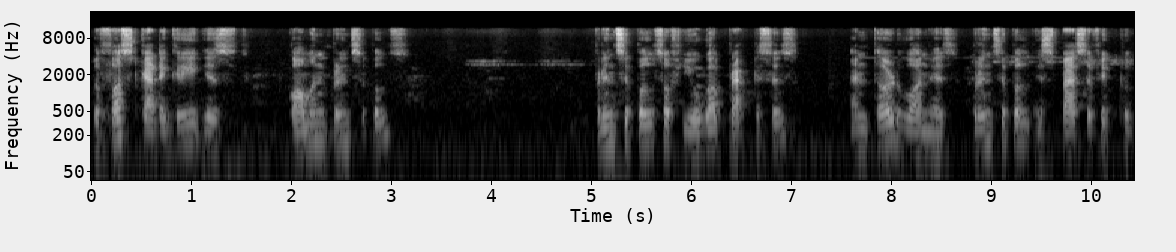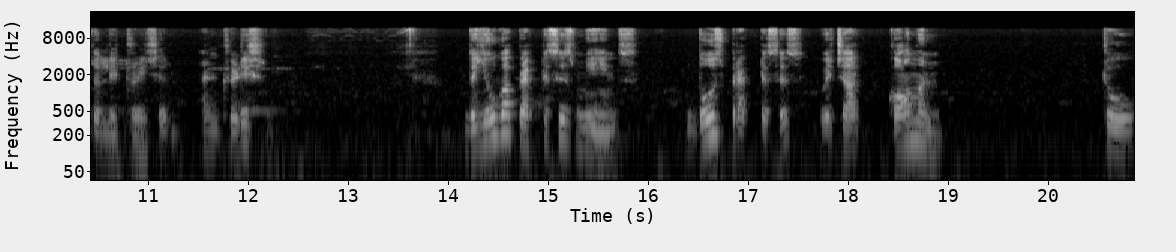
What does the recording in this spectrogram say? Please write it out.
The first category is common principles, principles of yoga practices, and third one is principle is specific to the literature and tradition. The yoga practices means those practices which are common to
